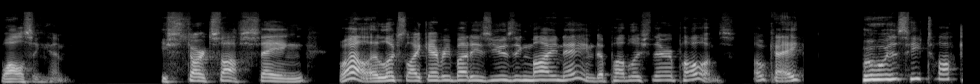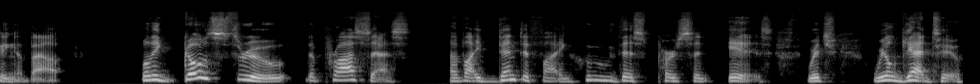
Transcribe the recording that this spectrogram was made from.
Walsingham. He starts off saying, Well, it looks like everybody's using my name to publish their poems. Okay, who is he talking about? Well, he goes through the process of identifying who this person is, which we'll get to,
